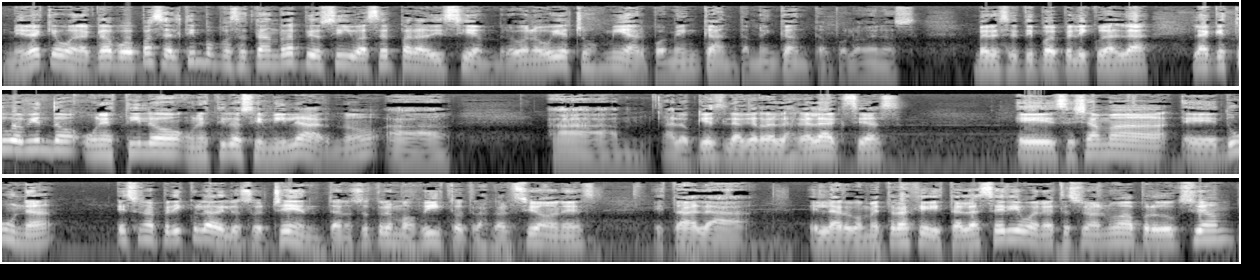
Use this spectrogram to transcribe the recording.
Mirá qué buena, claro, porque pasa el tiempo pasa tan rápido, sí, va a ser para diciembre. Bueno, voy a chusmear, pues me encanta, me encanta por lo menos ver ese tipo de películas. La, la que estuve viendo, un estilo, un estilo similar, ¿no? A, a, lo que es la Guerra de las Galaxias. Eh, se llama eh, Duna. Es una película de los 80. Nosotros hemos visto otras versiones. Está la, el largometraje y está la serie. Bueno, esta es una nueva producción.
